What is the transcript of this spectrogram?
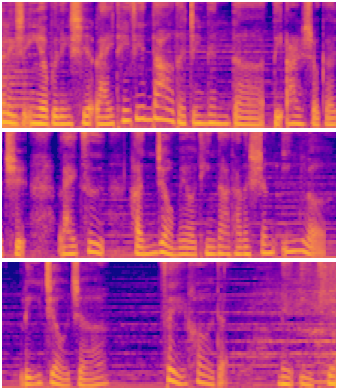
这里是音乐不定时来推荐到的今天的第二首歌曲，来自很久没有听到他的声音了，李玖哲，《最后的那一天》。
